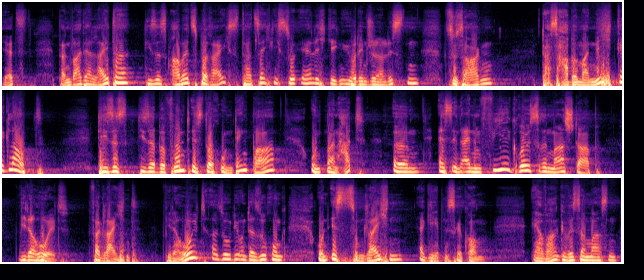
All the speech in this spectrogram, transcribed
jetzt, dann war der Leiter dieses Arbeitsbereichs tatsächlich so ehrlich gegenüber dem Journalisten zu sagen, das habe man nicht geglaubt. Dieses, dieser Befund ist doch undenkbar und man hat ähm, es in einem viel größeren Maßstab wiederholt, vergleichend. Wiederholt also die Untersuchung und ist zum gleichen Ergebnis gekommen. Er war gewissermaßen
